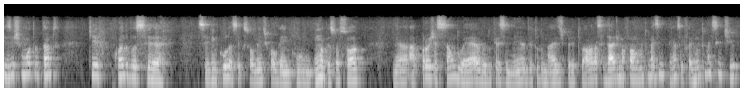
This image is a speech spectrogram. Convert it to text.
existe um outro tanto que quando você se vincula sexualmente com alguém, com uma pessoa só, né, a projeção do ego, do crescimento e tudo mais espiritual, ela se dá de uma forma muito mais intensa e faz muito mais sentido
